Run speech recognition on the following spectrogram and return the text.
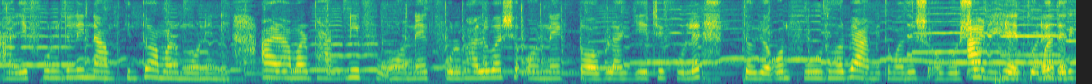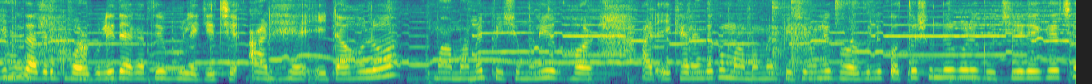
আর এই ফুলগুলির নাম কিন্তু আমার মনে নেই। আর আমার ভাগ্নি অনেক ফুল ভালোবাসে অনেক টব লাগিয়েছে ফুলের। তো যখন ফুল ধরবে আমি তোমাদের অবশ্যই হ্যাঁ, তোমাদের কিন্তু তাদের ঘরগুলি দেখাতে ভুলে গেছি। আর হ্যাঁ এটা হলো মামামের পিসিমণির ঘর। আর এখানে দেখো মামামের পিসিমণির ঘরগুলি কত সুন্দর করে গুছিয়ে রেখেছে।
